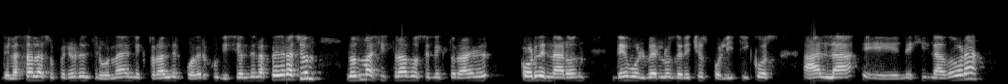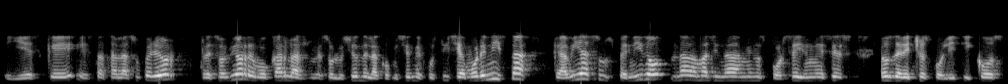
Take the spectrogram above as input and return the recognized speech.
de la Sala Superior del Tribunal Electoral del Poder Judicial de la Federación, los magistrados electorales ordenaron devolver los derechos políticos a la eh, legisladora y es que esta sala superior resolvió revocar la resolución de la Comisión de Justicia Morenista que había suspendido nada más y nada menos por seis meses los derechos políticos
